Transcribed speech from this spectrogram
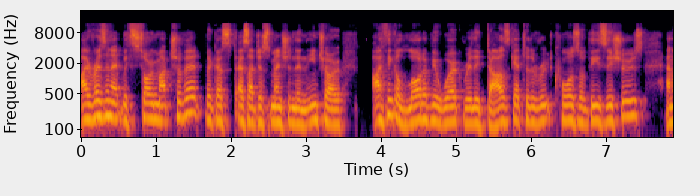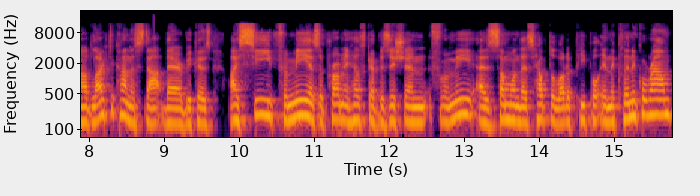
I resonate with so much of it because, as I just mentioned in the intro, I think a lot of your work really does get to the root cause of these issues. And I'd like to kind of start there because I see for me as a primary healthcare physician, for me as someone that's helped a lot of people in the clinical realm,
